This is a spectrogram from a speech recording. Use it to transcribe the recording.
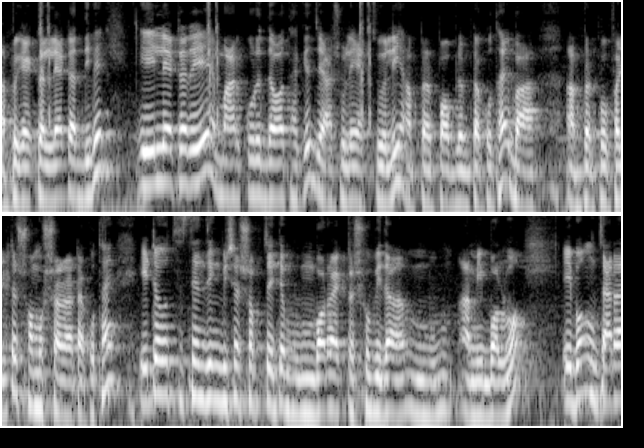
আপনাকে একটা লেটার দিবে। এই লেটারে মার্ক করে দেওয়া থাকে যে আসলে অ্যাকচুয়ালি আপনার প্রবলেমটা কোথায় বা আপনার প্রোফাইলটা সমস্যাটা কোথায়। এটা হচ্ছে চেঞ্জিং ভিসার সবচাইতে বড় একটা সুবিধা, আমি বলব। এবং যারা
